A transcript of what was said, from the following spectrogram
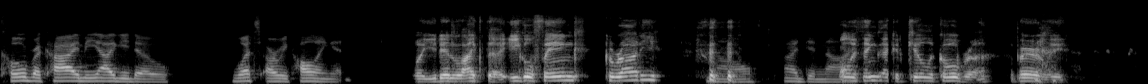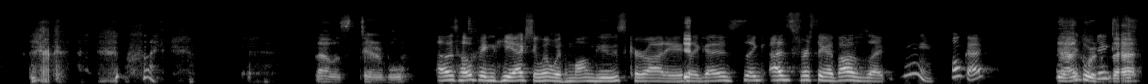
Cobra Kai Miyagi Do. What are we calling it? Well, you didn't like the eagle fang karate? No, I did not. Only thing that could kill a cobra, apparently. that was terrible. I was hoping he actually went with mongoose karate. Yeah. Like I was like, that's the first thing I thought. I was like, hmm, okay. Yeah, I'd work with that.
